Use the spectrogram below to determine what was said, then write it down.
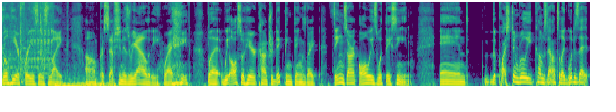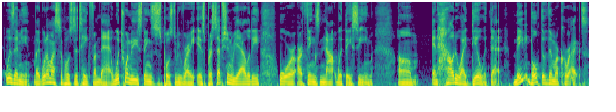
will hear phrases like um, perception is reality, right? but we also hear contradicting things like things aren't always what they seem. And the question really comes down to like what does that what does that mean? Like what am i supposed to take from that? Which one of these things is supposed to be right? Is perception reality or are things not what they seem? Um and how do i deal with that? Maybe both of them are correct.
